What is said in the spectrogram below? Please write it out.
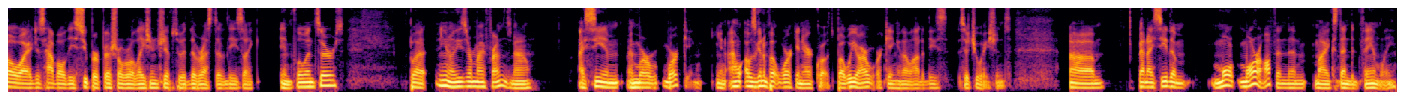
oh, I just have all these superficial relationships with the rest of these like influencers. But, you know, these are my friends now. I see him and we're working. You know, I, I was going to put work in air quotes, but we are working in a lot of these situations. Um, and I see them more more often than my extended family.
